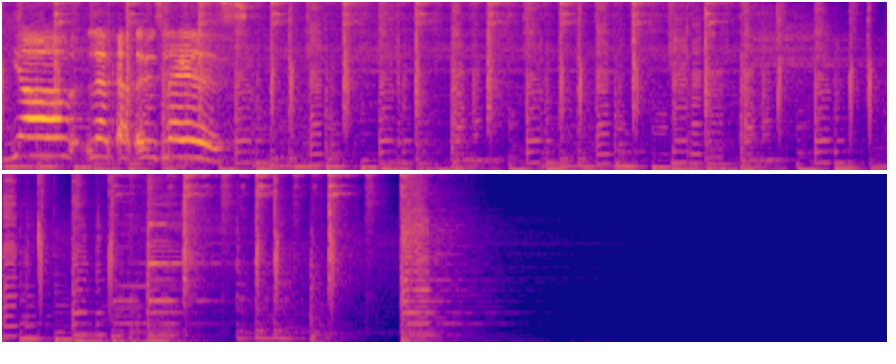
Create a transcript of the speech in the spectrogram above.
Yum! Look at those layers.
